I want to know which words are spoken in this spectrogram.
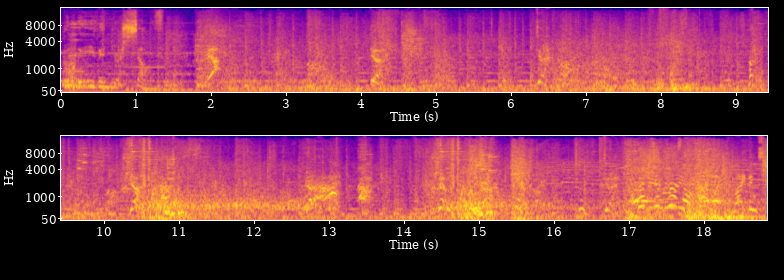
Believe in yourself. Yeah. Let's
